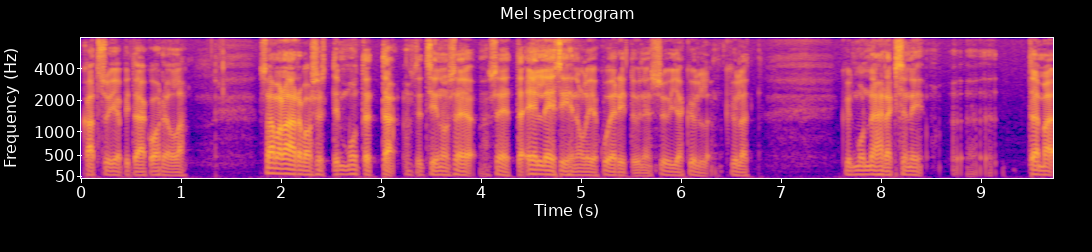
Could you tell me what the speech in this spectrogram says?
katsojia pitää kohdella – samanarvoisesti, mutta että sit siinä on se, se, että ellei siihen ole joku erityinen syy, ja kyllä, kyllä, kyllä mun nähdäkseni tämä,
